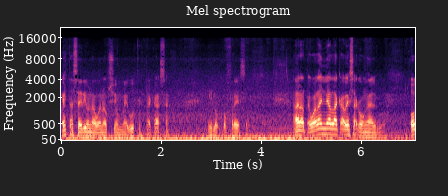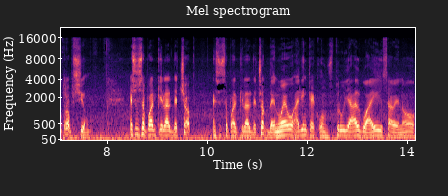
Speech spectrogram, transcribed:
esta sería una buena opción. Me gusta esta casa y lo que ofrece. Ahora te voy a dañar la cabeza con algo. Otra opción. Eso se puede alquilar de shop eso se puede alquilar de shop. De nuevo, alguien que construya algo ahí, ¿sabe? No,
